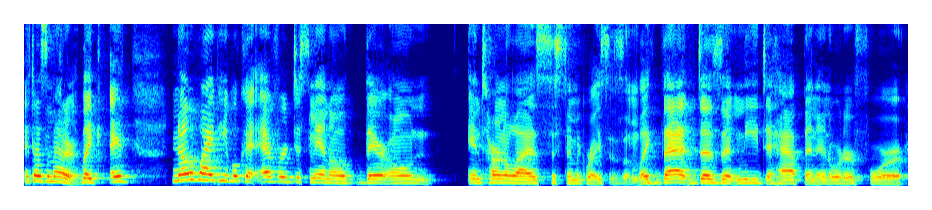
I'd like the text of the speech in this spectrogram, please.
It doesn't matter. Like it, no white people could ever dismantle their own internalized systemic racism. Like that doesn't need to happen in order for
